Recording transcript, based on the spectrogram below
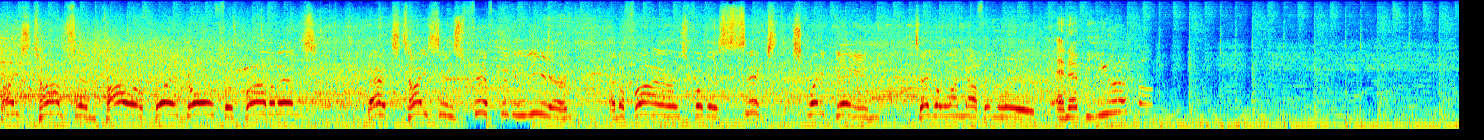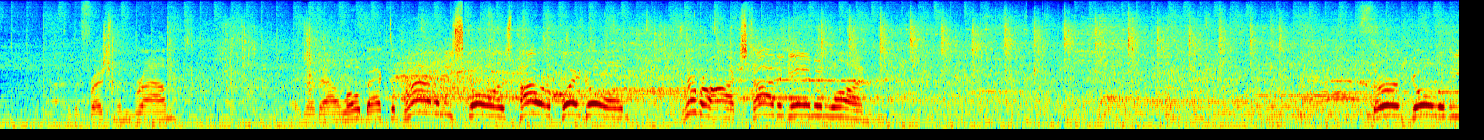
Tyce Thompson, power play goal for Providence. That's Tyce's fifth of the year. And the Friars, for the sixth straight game, take a 1 0 lead. And a beautiful. Freshman Brown. They go down low, back to Brown, and he scores. Power play goal. Riverhawks tie the game in one. Third goal of the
